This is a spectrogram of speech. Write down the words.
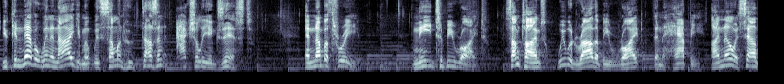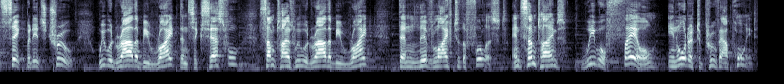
You can never win an argument with someone who doesn't actually exist. And number three, need to be right. Sometimes we would rather be right than happy. I know it sounds sick, but it's true. We would rather be right than successful. Sometimes we would rather be right than live life to the fullest. And sometimes we will fail in order to prove our point.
